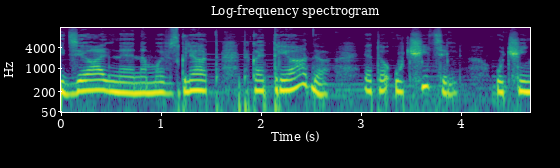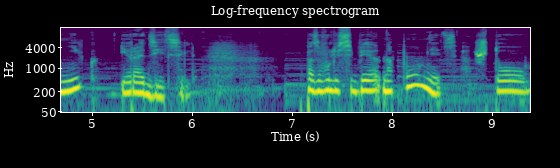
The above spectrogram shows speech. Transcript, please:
идеальная, на мой взгляд, такая триада – это учитель, ученик и родитель. Позволю себе напомнить, что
